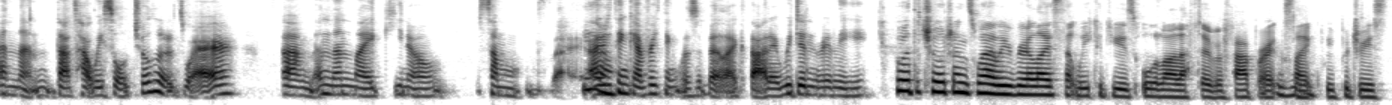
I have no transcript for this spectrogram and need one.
and then that's how we sold children's wear. Um, and then like, you know, some I think everything was a bit like that. We didn't really But with the children's wear, we realized that we could use all our leftover fabrics. Mm-hmm. Like we produced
